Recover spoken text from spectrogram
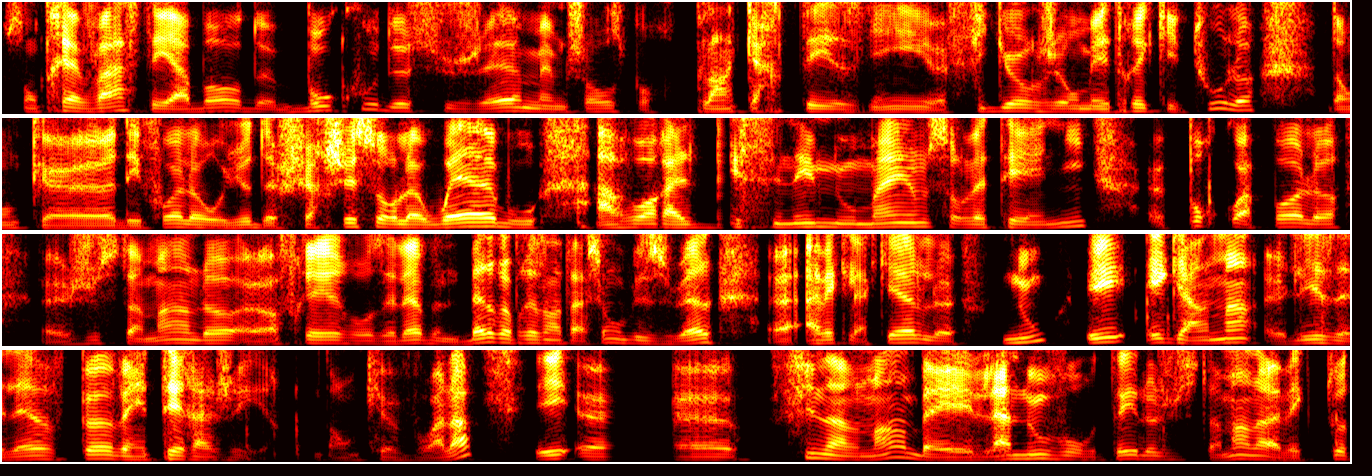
sont très vastes et abordent beaucoup de sujets. Même chose pour plan cartésien, figures géométriques et tout. Là. Donc, des fois, là, au lieu de chercher sur le web ou avoir à le dessiner nous-mêmes sur le TNI, pourquoi pas là, justement là, offrir aux élèves une belle représentation visuelle euh, avec laquelle nous et également euh, les élèves peuvent interagir. Donc euh, voilà. Et finalement, ben, la nouveauté, là, justement, là, avec tout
